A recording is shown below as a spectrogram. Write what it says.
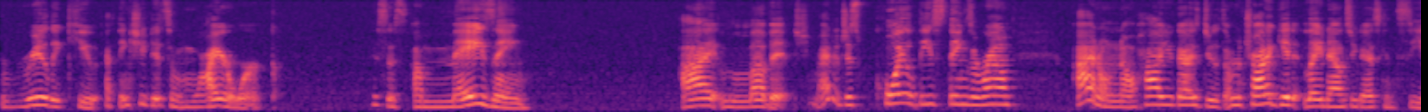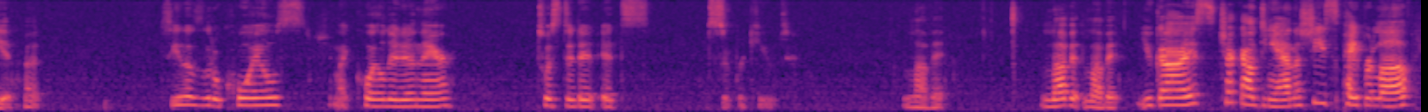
Really cute. I think she did some wire work. This is amazing. I love it. She might have just coiled these things around. I don't know how you guys do this. I'm going to try to get it laid down so you guys can see it. But see those little coils? She like coiled it in there. Twisted it. It's super cute. Love it. Love it, love it. You guys, check out Deanna. She's Paper Love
